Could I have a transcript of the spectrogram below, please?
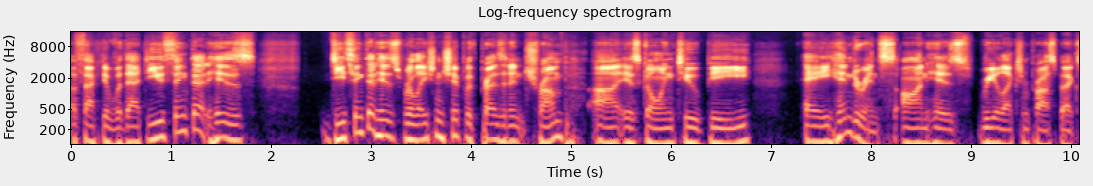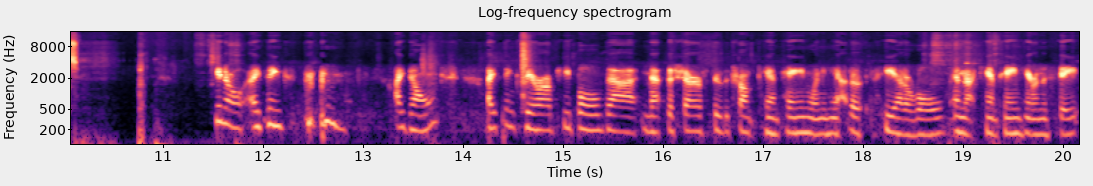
effective with that. Do you think that his do you think that his relationship with President Trump uh, is going to be a hindrance on his reelection prospects? You know, I think I don't. I think there are people that met the sheriff through the Trump campaign when he had a he had a role in that campaign here in the state,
